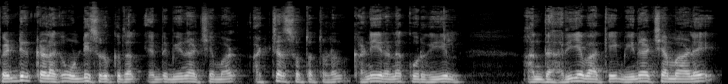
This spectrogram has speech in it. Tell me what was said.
பெண்டிற்கழகம் உண்டி சுருக்குதல் என்று மீனாட்சி அம்மாள் அச்சர சுத்தத்துடன் கணீரென கூறுகையில் அந்த அரிய வாக்கை மீனாட்சி அம்மாளே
